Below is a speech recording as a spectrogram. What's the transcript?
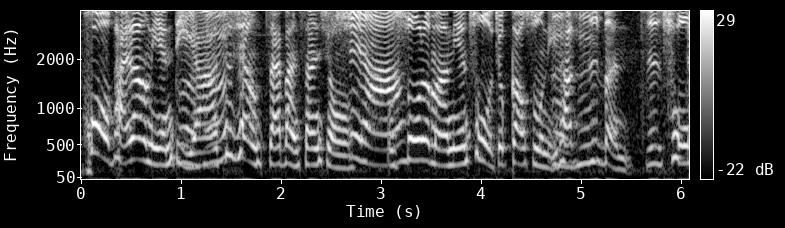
货排到年底啊，嗯就像窄板三雄，是啊。我说了嘛，年初我就告诉你，它资本支出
